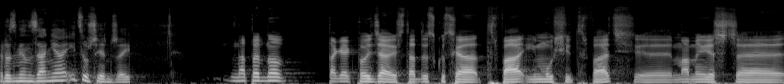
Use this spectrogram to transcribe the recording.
rozwiązania i cóż, Jędrzej? Na pewno tak jak powiedziałeś, ta dyskusja trwa i musi trwać. Mamy jeszcze,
